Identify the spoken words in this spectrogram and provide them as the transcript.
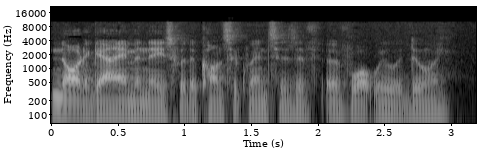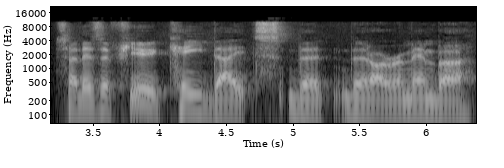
not a game and these were the consequences of, of what we were doing. So there's a few key dates that, that I remember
